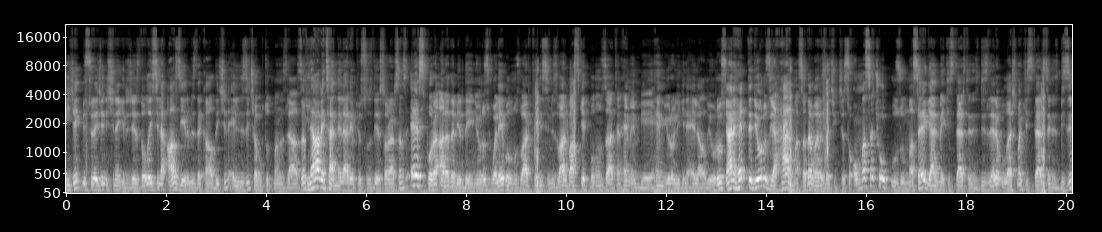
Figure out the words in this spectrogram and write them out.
bitmeyecek bir sürecin içine gireceğiz. Dolayısıyla az yerimizde kaldığı için elinizi çabuk tutmanız lazım. İlaveten neler yapıyorsunuz diye sorarsanız e-spora arada bir değiniyoruz. Voleybolumuz var, tenisimiz var. Basketbolun zaten hem NBA'yi hem Euroleague'ini ele alıyoruz. Yani hep de diyoruz ya her masada varız açıkçası. O masa çok uzun. Masaya gelmek isterseniz, bizlere ulaşmak isterseniz, bizim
